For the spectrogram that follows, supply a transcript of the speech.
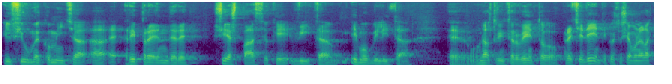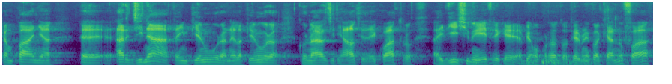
il fiume comincia a eh, riprendere sia spazio che vita e mobilità. Eh, un altro intervento precedente, questo siamo nella campagna eh, arginata in pianura, nella pianura con argini alti dai 4 ai 10 metri che abbiamo portato a termine qualche anno fa,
